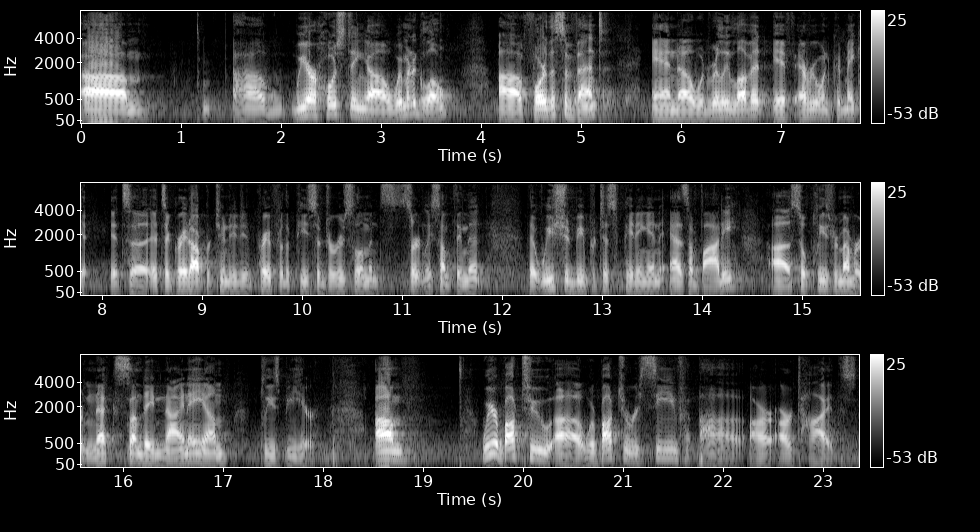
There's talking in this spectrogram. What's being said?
um, uh, we are hosting uh, Women Aglow uh, for this event and uh, would really love it if everyone could make it. It's a, it's a great opportunity to pray for the peace of Jerusalem and certainly something that, that we should be participating in as a body. Uh, so please remember, next Sunday, 9 a.m., please be here. Um, we're about to, uh, we're about to receive uh, our, our tithes.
